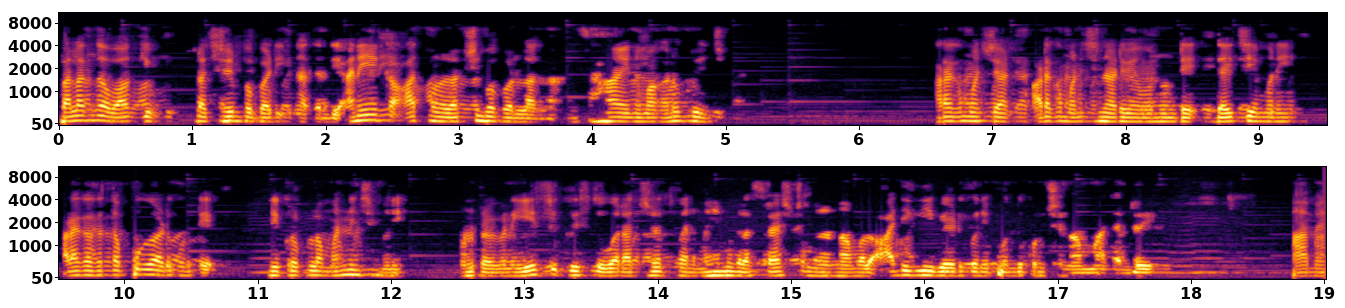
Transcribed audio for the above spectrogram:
బలంగా వాక్యం ప్రచురింపబడి నా తండ్రి అనేక ఆత్మలు రక్షింపబడలాగా నీ సహాయాన్ని మాకు అనుగ్రహించు. అడగ మనిషి అడగ మనిషి నాటి ఏమైనా ఉంటే దయచేయమని అడగక తప్పుగా అడుగుంటే నీ కృపలో మన్నించమని మన యేసు క్రీస్తు వారి అత్యున్నతమైన మహిమగల శ్రేష్టమైన నామలు అడిగి వేడుకొని పొందుకుంటున్నాం మా తండ్రి. ఆమె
